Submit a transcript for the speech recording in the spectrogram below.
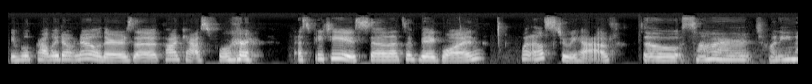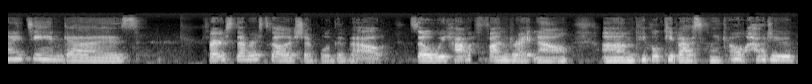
people probably don't know there's a podcast for SPTs. So, that's a big one. What else do we have? So, summer 2019, guys, first ever scholarship we'll give out. So, we have a fund right now. Um, people keep asking, like, oh, how do you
